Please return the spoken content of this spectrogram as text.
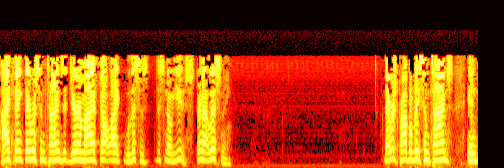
I think there were some times that Jeremiah felt like, well, this is this is no use. They're not listening. There was probably some times in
